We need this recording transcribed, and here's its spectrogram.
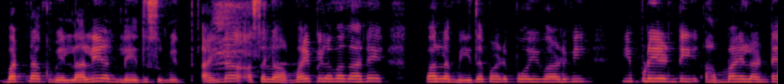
బట్ నాకు వెళ్ళాలి అని లేదు సుమిత్. అయినా అసలు అమ్మాయి పిలవగానే వాళ్ళ మీద పడిపోయి వాడివి. ఇప్పుడు ఏంటి అమ్మాయిలంటే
